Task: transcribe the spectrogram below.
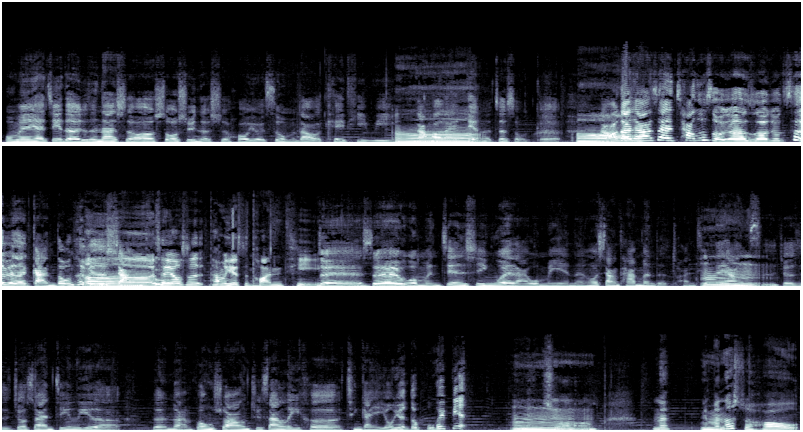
我们也记得，就是那时候受训的时候，有一次我们到了 KTV，然后来点了这首歌，然后大家在唱这首歌的时候就特别的感动，特别的想哭，而且又是他们也是团体，对，所以我们坚信未来我们也能够像他们的团体那样子，就是就算经历了冷暖风霜、聚散离合，情感也永远都不会变。嗯，那你们那时候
